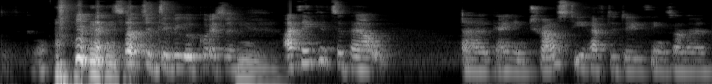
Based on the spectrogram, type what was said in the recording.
difficult. It's Such a difficult question. I think it's about uh, gaining trust. You have to do things on a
